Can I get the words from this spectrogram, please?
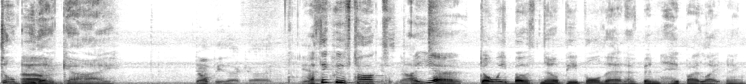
Don't be um, that guy. Don't be that guy. I think we've talked. Uh, yeah, don't we both know people that have been hit by lightning?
